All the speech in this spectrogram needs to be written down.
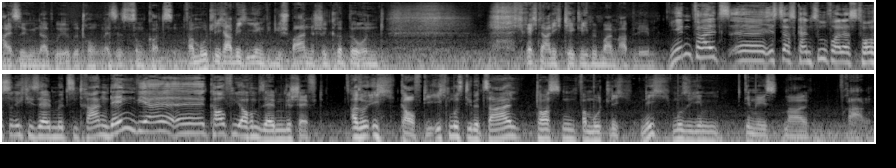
heiße Hühnerbrühe getrunken. Es ist zum Kotzen. Vermutlich habe ich irgendwie die spanische Grippe und ich rechne eigentlich täglich mit meinem Ableben. Jedenfalls äh, ist das kein Zufall, dass Thorsten und ich dieselben Mützen tragen, denn wir äh, kaufen die auch im selben Geschäft. Also ich kaufe die. Ich muss die bezahlen. Thorsten vermutlich nicht. Muss ich ihm demnächst mal fragen.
